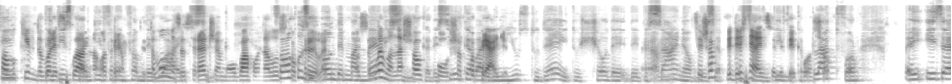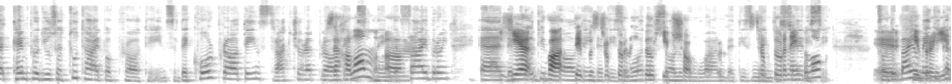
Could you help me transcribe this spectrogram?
павуків доволі складно отримати. Тому ми зосереджуємо увагу на лускокрилих, особливо на шовку шовкопряді. Ем, Цей шовк uh, відрізняється від scientific шовку. uh, is uh, can produce uh, two type of proteins: the core protein, structural proteins, Загалом, named the ем, fibrin, and the є два типи структурних білків шовку. Структурний білок, е, фіброїн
